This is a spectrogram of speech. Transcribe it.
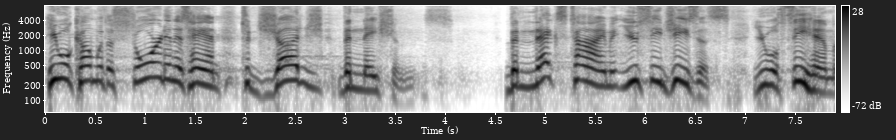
He will come with a sword in his hand to judge the nations. The next time you see Jesus, you will see him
